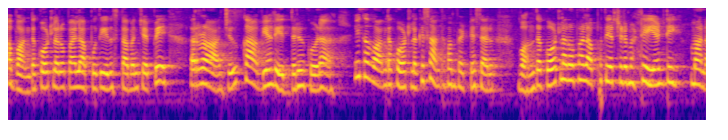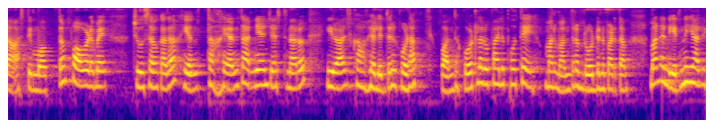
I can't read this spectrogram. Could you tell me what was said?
ఆ వంద కోట్ల రూపాయలు అప్పు తీరుస్తామని చెప్పి రాజు కావ్యాలు ఇద్దరూ కూడా ఇక వంద కోట్లకి సంతకం పెట్టేశారు. వంద కోట్ల రూపాయలు అప్పు తీర్చడం అంటే ఏంటి? మన ఆస్తి మొత్తం పోవడమే. చూసావు కదా? ఎంత ఎంత అన్యాయం చేస్తున్నారో? ఈ రాజు కావ్యాలు ఇద్దరు కూడా వంద కోట్ల రూపాయలు పోతే మనం అందరం రోడ్డున పడతాం. మన నిర్ణయాలు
